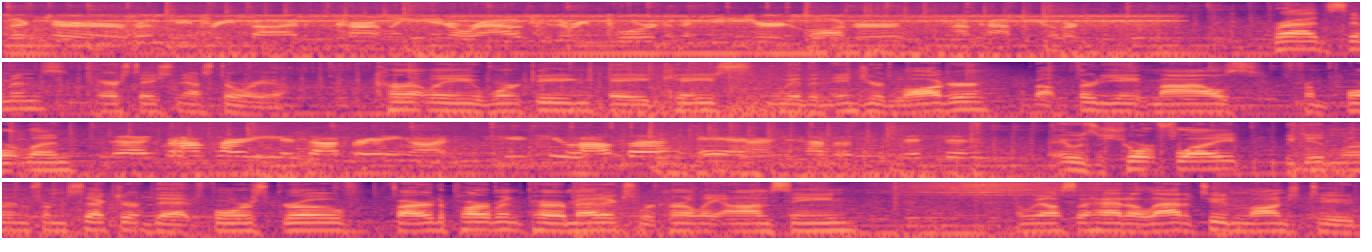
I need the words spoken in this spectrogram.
Sector Rescue 35 currently en route to the report of an injured logger. I'll copy over. Brad Simmons, Air Station Astoria. Currently working a case with an injured logger about 38 miles from Portland. The ground party is operating on 22 Alpha and have a position. It was a short flight. We did learn from sector that Forest Grove Fire Department paramedics were currently on scene. And we also had a latitude and longitude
